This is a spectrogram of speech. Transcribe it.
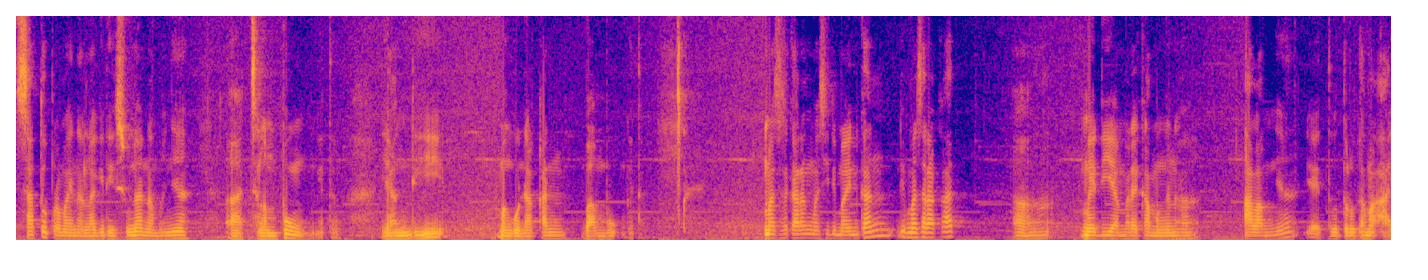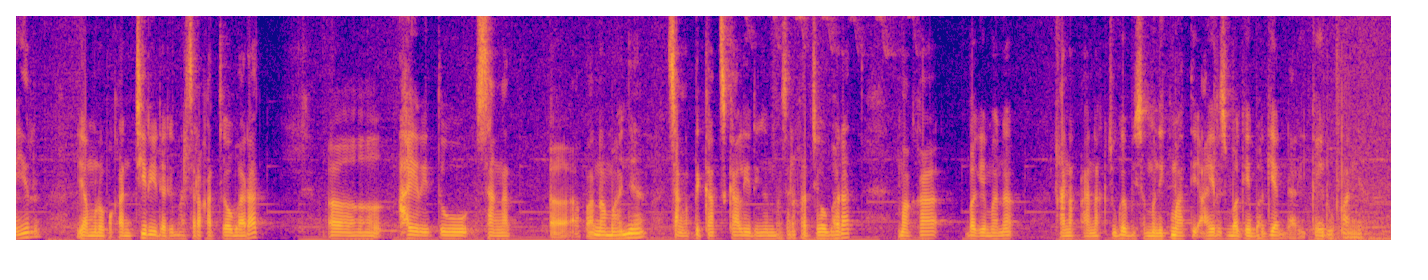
satu permainan lagi di Sunda namanya uh, celempung gitu yang di menggunakan bambu gitu. Masa sekarang masih dimainkan di masyarakat uh, media mereka mengenal alamnya yaitu terutama air yang merupakan ciri dari masyarakat Jawa Barat. Uh, air itu sangat uh, apa namanya sangat dekat sekali dengan masyarakat Jawa Barat. Maka bagaimana anak-anak juga bisa menikmati air sebagai bagian dari kehidupannya.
